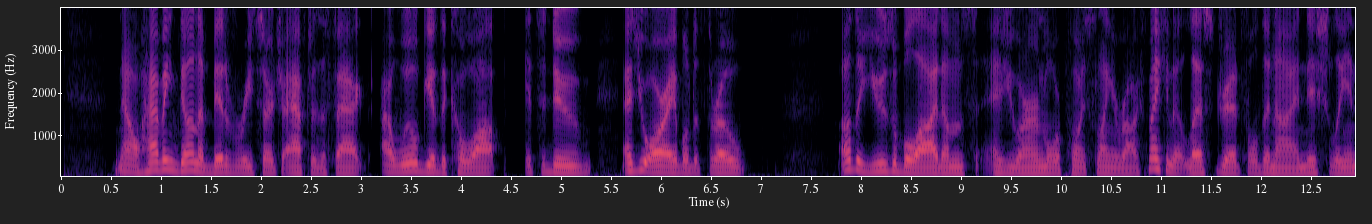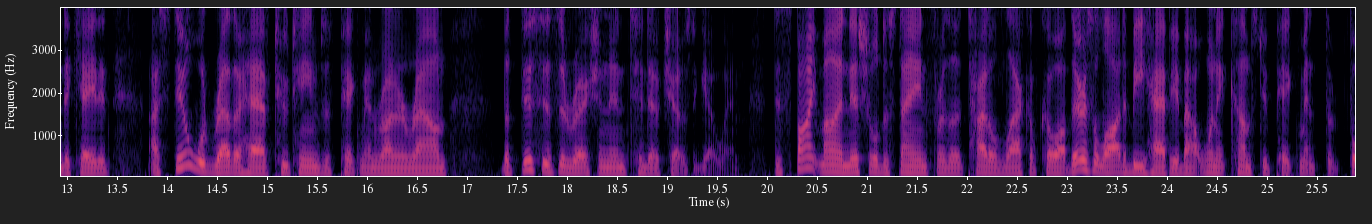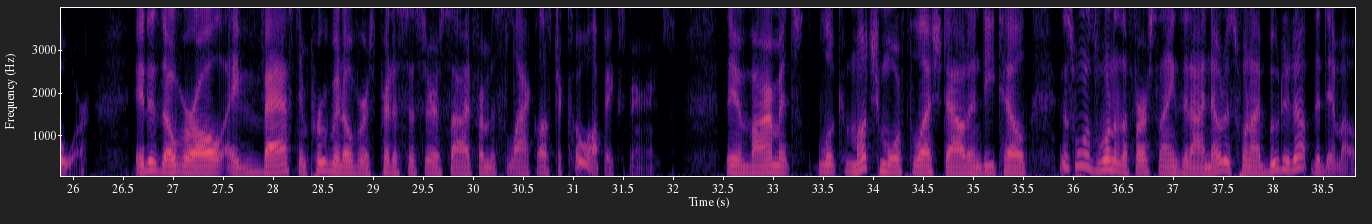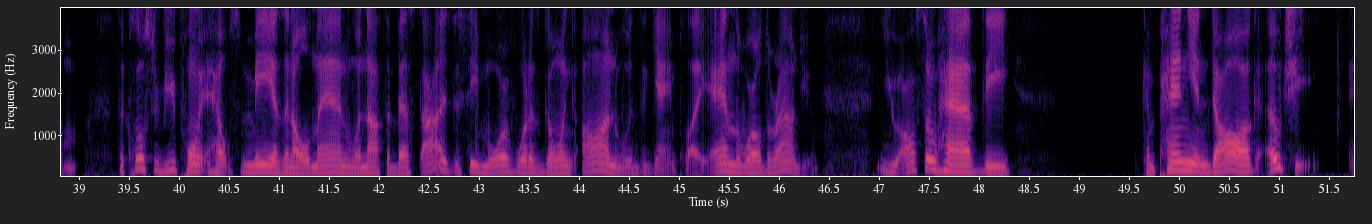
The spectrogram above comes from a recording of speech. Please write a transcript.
Now, having done a bit of research after the fact, I will give the co op its due as you are able to throw other usable items as you earn more points slinging rocks, making it less dreadful than I initially indicated. I still would rather have two teams of Pikmin running around, but this is the direction Nintendo chose to go in. Despite my initial disdain for the title's lack of co op, there's a lot to be happy about when it comes to Pikmin 4. It is overall a vast improvement over its predecessor aside from its lackluster co op experience. The environments look much more fleshed out and detailed. This was one of the first things that I noticed when I booted up the demo. The closer viewpoint helps me as an old man with not the best eyes to see more of what is going on with the gameplay and the world around you. You also have the companion dog, Oatchi,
